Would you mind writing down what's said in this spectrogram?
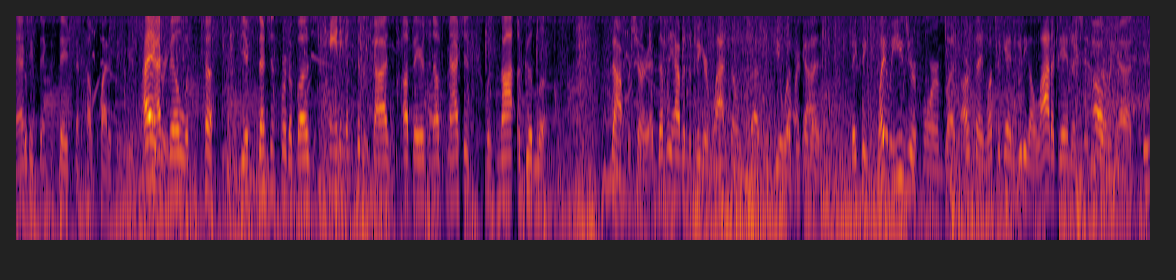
I actually think the stage can help quite a bit here. I Nashville with the, the, extensions for Dabuz, just chaining him to the skies with up airs and up smashes was not a good look. Nah, for sure. Definitely having the bigger blast zones uh, to deal with oh are going to make things slightly easier for him. But Arfang, once again, eating a lot of damage in these oh early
